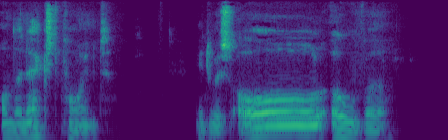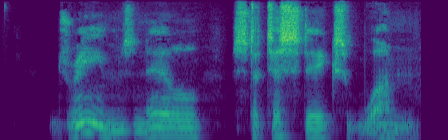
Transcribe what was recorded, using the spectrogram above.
on the next point. It was all over. Dreams nil, statistics one.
